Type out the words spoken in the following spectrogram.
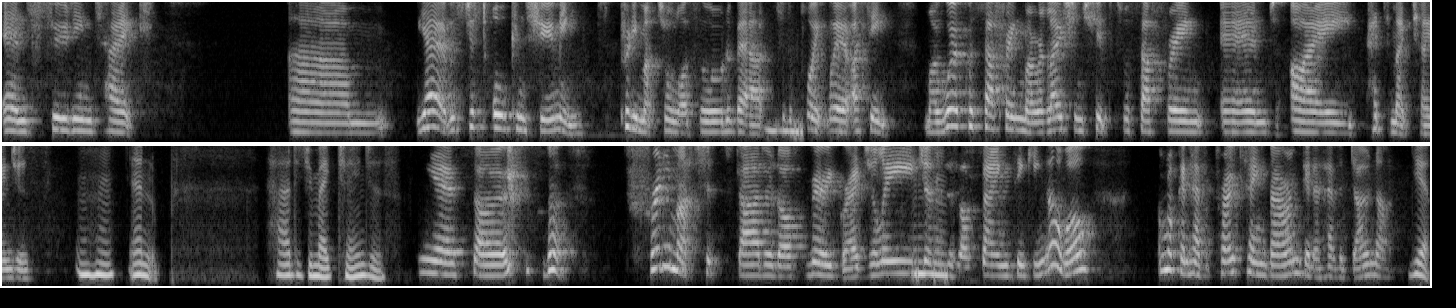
and food intake, um, yeah, it was just all consuming. It's pretty much all I thought about to the point where I think my work was suffering, my relationships were suffering, and I had to make changes. hmm And how did you make changes? Yeah, so pretty much it started off very gradually, just Mhm. as I was saying, thinking, oh, well, I'm not going to have a protein bar, I'm going to have a donut. Yeah.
